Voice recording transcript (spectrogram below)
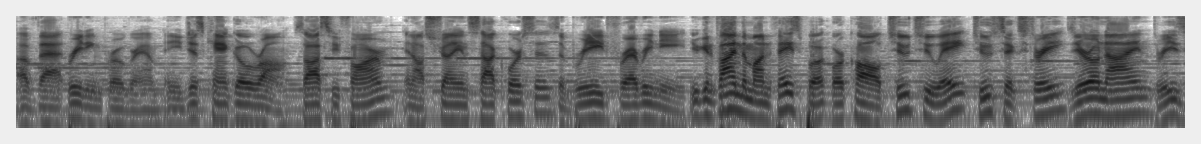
of that breeding program, and you just can't go wrong. Saucy Farm and Australian stock horses, the breed for every need. You can find them on Facebook or call 228 263 0930.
